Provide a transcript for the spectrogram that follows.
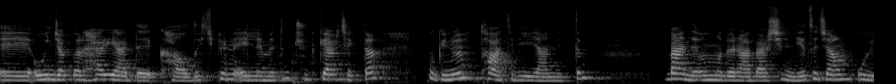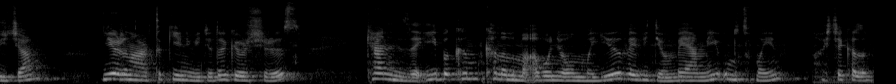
e, oyuncaklar her yerde kaldı. Hiçbirini ellemedim çünkü gerçekten bugünü tatil ilan ettim. Ben de onunla beraber şimdi yatacağım, uyuyacağım. Yarın artık yeni videoda görüşürüz. Kendinize iyi bakın. Kanalıma abone olmayı ve videomu beğenmeyi unutmayın. Hoşçakalın.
